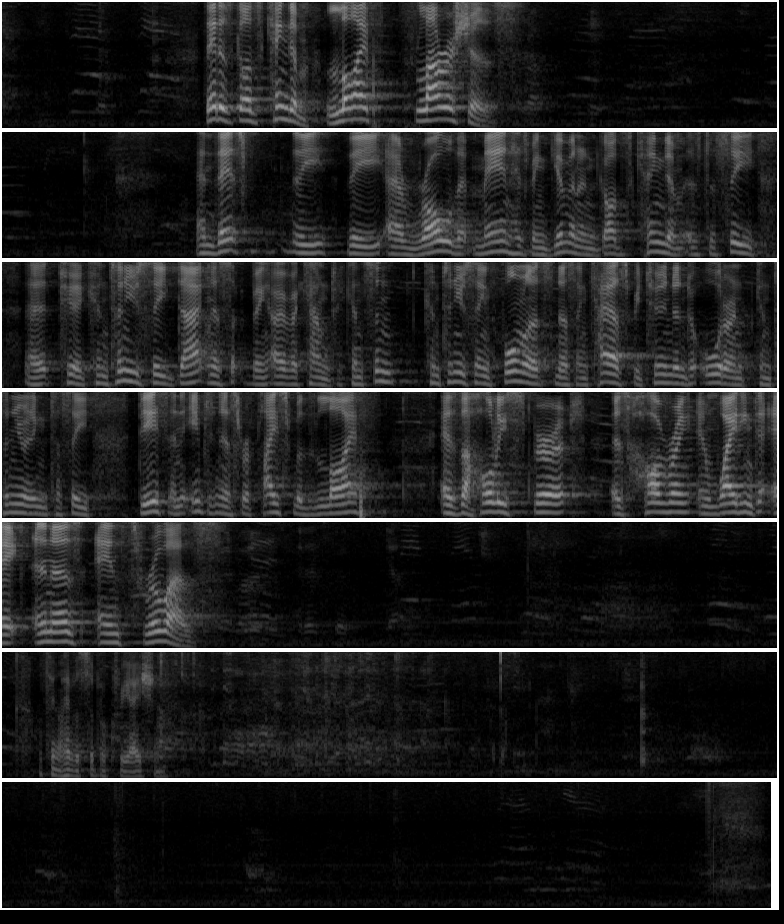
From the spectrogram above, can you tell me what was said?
That is God's kingdom. Life flourishes. And that's the, the uh, role that man has been given in God's kingdom is to see, uh, to continue to see darkness being overcome, to con- continue seeing formlessness and chaos be turned into order, and continuing to see death and emptiness replaced with life as the Holy Spirit is hovering and waiting to act in us and through us. I think I'll have a sip of creation.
